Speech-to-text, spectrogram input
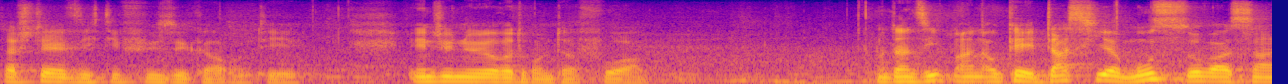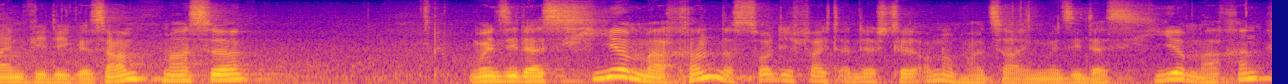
Da stellen sich die Physiker und die Ingenieure drunter vor. Und dann sieht man, okay, das hier muss sowas sein wie die Gesamtmasse. Und wenn Sie das hier machen, das sollte ich vielleicht an der Stelle auch nochmal zeigen, wenn Sie das hier machen,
